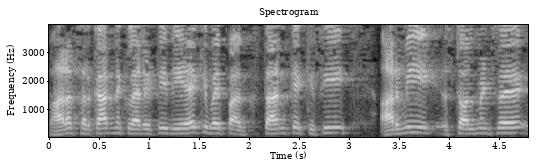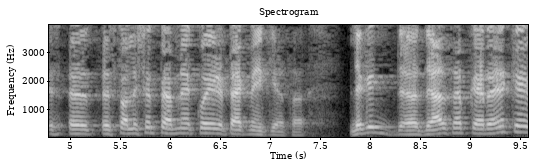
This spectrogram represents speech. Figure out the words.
भारत सरकार ने क्लैरिटी दी है कि भाई पाकिस्तान के किसी आर्मी इंस्टॉलमेंट पे इंस्टॉलेशन पे हमने कोई अटैक नहीं किया था। लेकिन दयाल साहब कह रहे हैं कि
